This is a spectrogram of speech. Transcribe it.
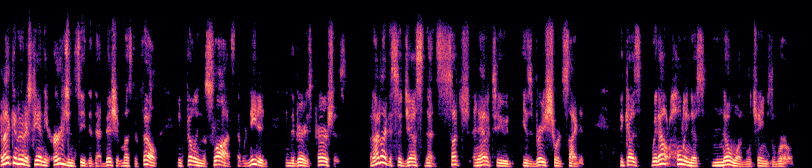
And I can understand the urgency that that bishop must have felt in filling the slots that were needed in the various parishes. But I'd like to suggest that such an attitude is very short sighted because without holiness, no one will change the world.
